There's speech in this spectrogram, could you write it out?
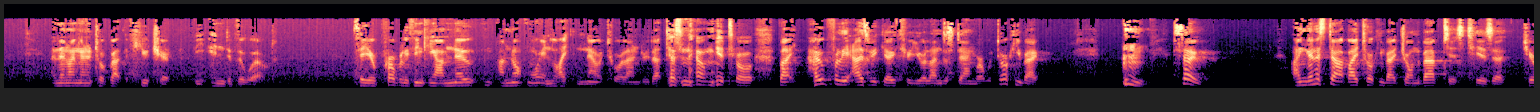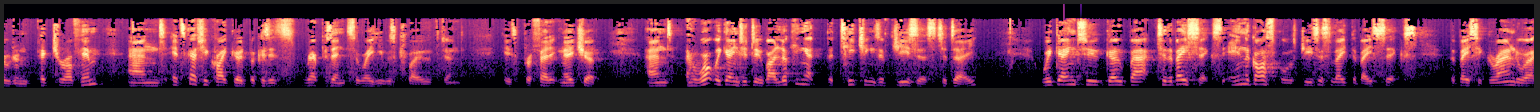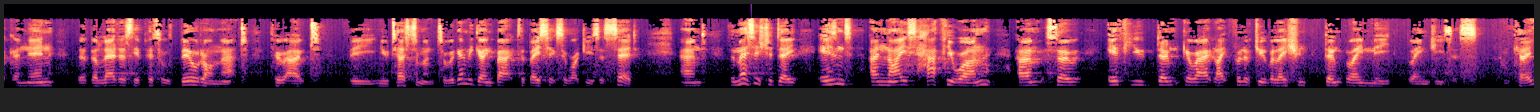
And then I'm going to talk about the future, the end of the world. So you're probably thinking, I'm no, I'm not more enlightened now at all, Andrew. That doesn't help me at all. But hopefully as we go through, you'll understand what we're talking about. so, I'm going to start by talking about John the Baptist. Here's a children picture of him, and it's actually quite good because it represents the way he was clothed and his prophetic nature. And what we're going to do by looking at the teachings of Jesus today, we're going to go back to the basics. In the Gospels, Jesus laid the basics, the basic groundwork, and then the, the letters, the epistles build on that throughout the New Testament. So we're going to be going back to the basics of what Jesus said. And the message today isn't a nice, happy one. Um, so if you don't go out like full of jubilation, don't blame me, blame Jesus. Okay?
